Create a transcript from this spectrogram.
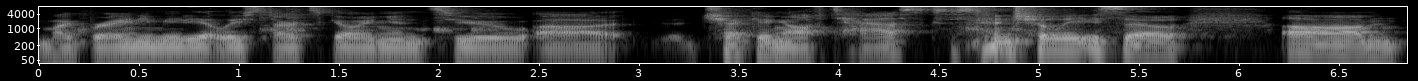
my brain immediately starts going into, uh, checking off tasks essentially. So, um,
